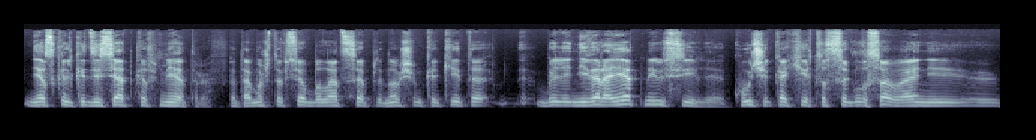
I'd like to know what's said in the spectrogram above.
несколько десятков метров, потому что все было отцеплено. В общем, какие-то были невероятные усилия, куча каких-то согласований, э,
